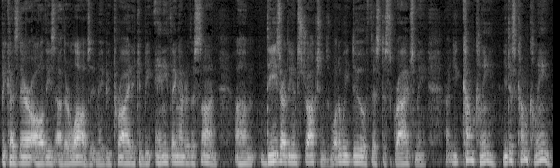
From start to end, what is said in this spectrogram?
because there are all these other loves. It may be pride. It could be anything under the sun. Um, these are the instructions. What do we do if this describes me? Uh, you come clean. You just come clean.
